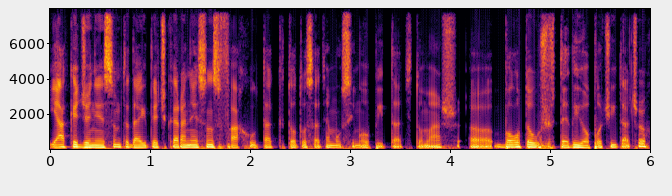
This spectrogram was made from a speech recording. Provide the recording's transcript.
ja keďže nie som teda ITčkara, nie som z fachu, tak toto sa ťa musím opýtať, Tomáš. E, bolo to už vtedy o počítačoch?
